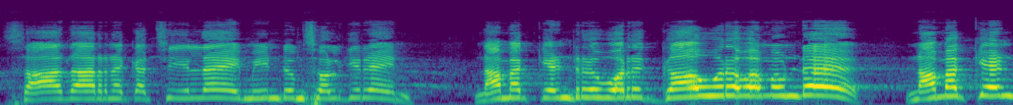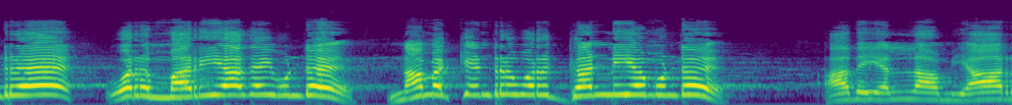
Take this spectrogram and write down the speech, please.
சாதாரண கட்சி இல்லை மீண்டும் சொல்கிறேன். நமக்கென்று ஒரு கௌரவம் உண்டு நமக்கென்று ஒரு மரியாதை உண்டு நமக்கென்று ஒரு கண்ணியம் உண்டு. அதையெல்லாம் யார்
